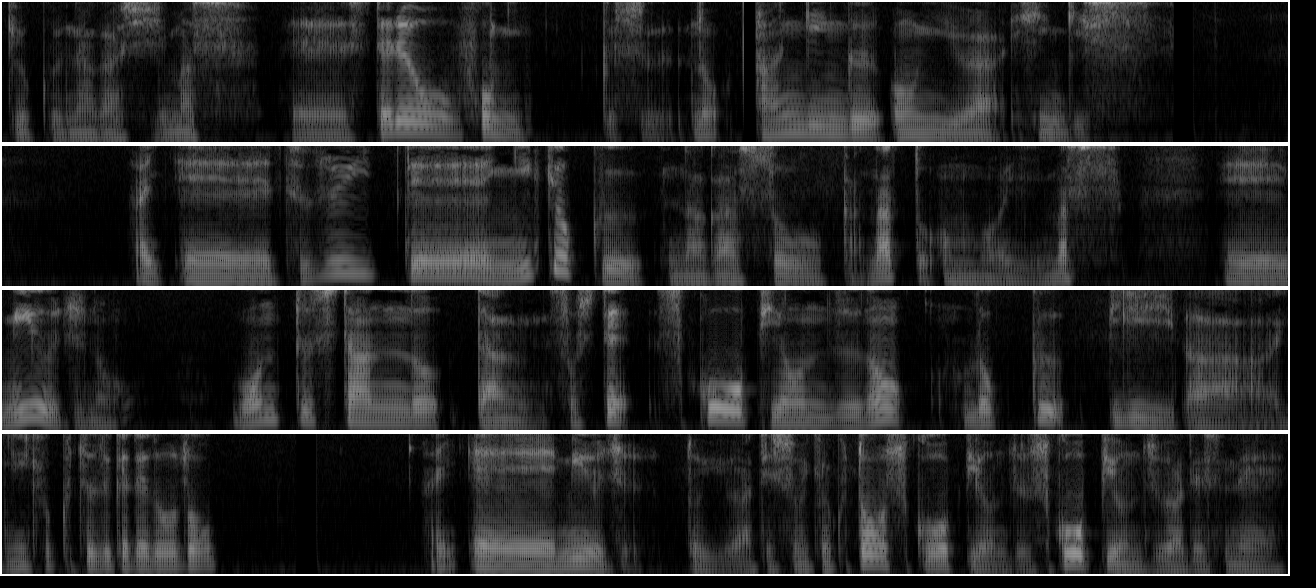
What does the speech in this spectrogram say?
曲流します。えーステレオフォニックスの Hanging on Your Hingis。はい、えー続いて2曲流そうかなと思います。えーミューズの Won't Stand Down そしてスコーピオンズの Rock Believer。2曲続けてどうぞ。はい、えー、ミューズというアーティストの曲とスコーピオンズ。スコーピオンズはですね、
